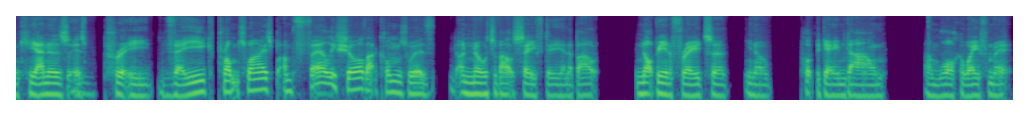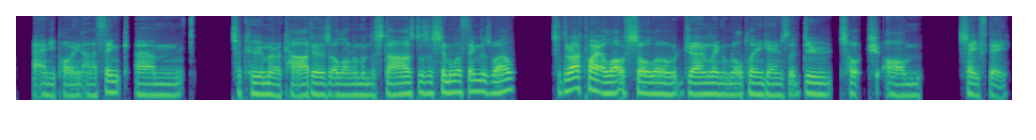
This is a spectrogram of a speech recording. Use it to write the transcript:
and Kiana's is pretty vague prompts wise, but I'm fairly sure that comes with a note about safety and about not being afraid to, you know, put the game down and walk away from it at any point. And I think um, Takuma Okada's Alone Among the Stars does a similar thing as well. So there are quite a lot of solo journaling and role playing games that do touch on safety.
